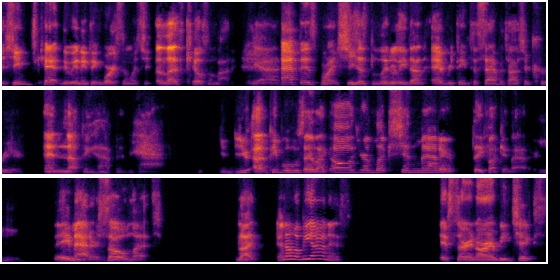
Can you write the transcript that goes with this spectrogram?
she can't do anything worse than what she unless kill somebody. Yeah. At this point, she just literally done everything to sabotage her career, and nothing happened. Yeah. You, you uh, people who say like, "Oh, your looks shouldn't matter," they fucking matter. Mm-hmm They matter so much. Like, and I'm gonna be honest. If certain R and B chicks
